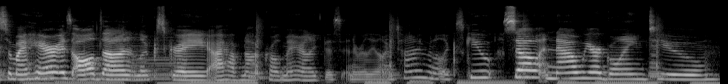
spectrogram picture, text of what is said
Alright, so my hair is all done. It looks great. I have not curled my hair like this in a really long time and it looks cute. So now we are going to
